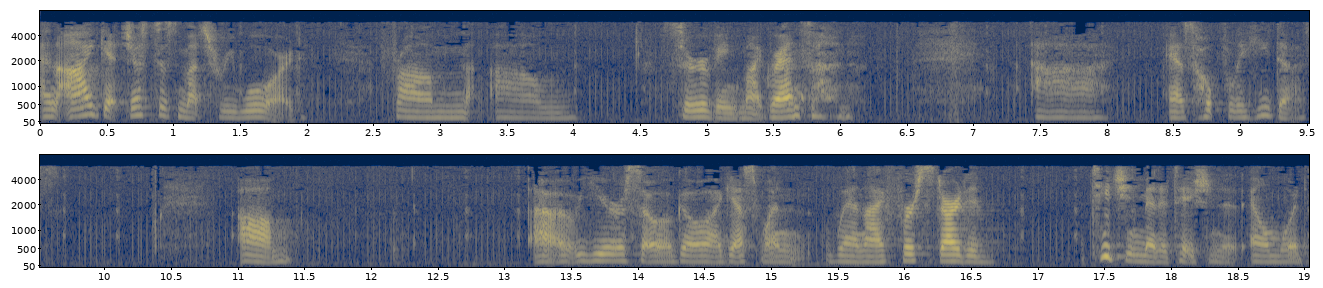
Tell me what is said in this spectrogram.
And I get just as much reward from um, serving my grandson uh, as hopefully he does. Um, a year or so ago, I guess, when, when I first started teaching meditation at Elmwood,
